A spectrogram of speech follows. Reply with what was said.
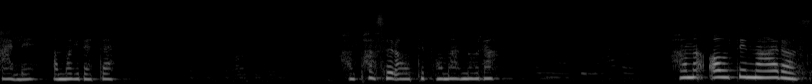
herlig, Ann Margrethe? Han passer alltid på meg, Nora. Han er alltid nær oss.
